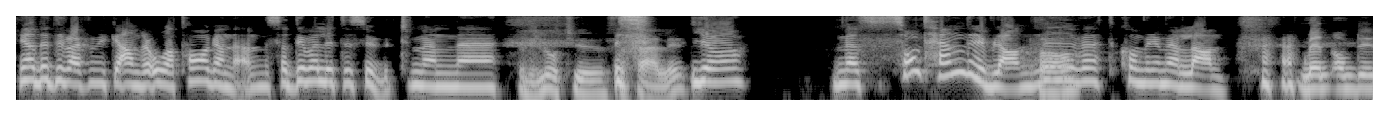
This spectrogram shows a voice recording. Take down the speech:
jag hade tyvärr för mycket andra åtaganden. Så det var lite surt. Men eh, det låter ju förfärligt. ja, men sånt händer ibland. Ja. Livet kommer emellan. Men om det,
